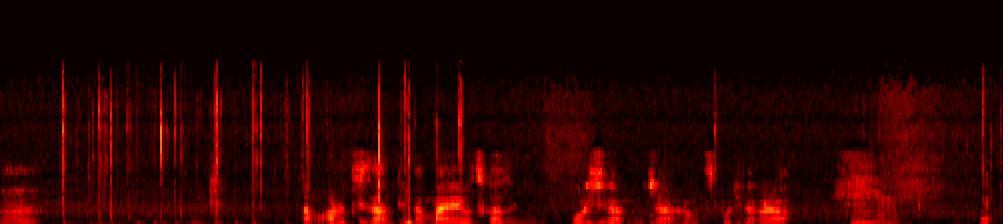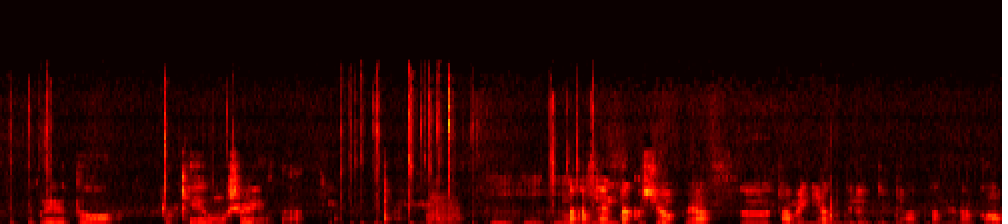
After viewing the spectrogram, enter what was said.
うん。でもアルチザンっていう名前を使わずにオリジナルのジャンルを作りながらう。うんんやってくれると余計面白いよなっていう。うん。なんか選択肢を増やすためにやってるって言ってはったんで、なんか、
